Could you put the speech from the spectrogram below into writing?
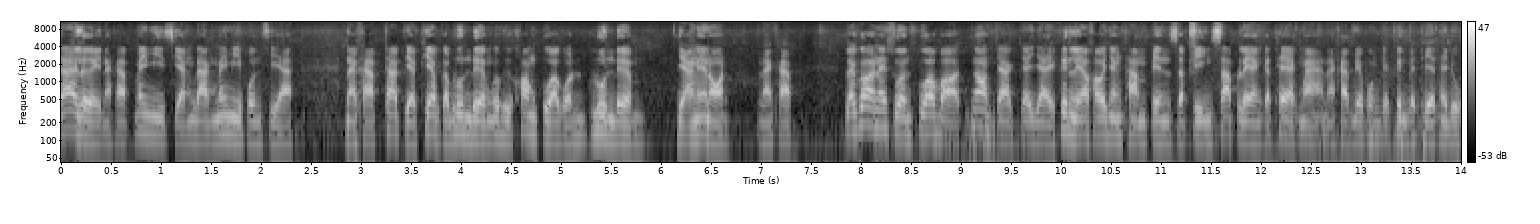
ได้เลยนะครับ ไม่มีเสียงดังไม่มีผลเสียนะครับ ถ้าเปรียบเทียบกับรุ่นเดิมก็คือคล่องตัวกว่ารุ่นเดิมอย่างแน่นอนนะครับ แล้วก็ในส่วนตัวเบาะนอกจากจะใหญ่ขึ้นแล้วเขายังทำเป็นสปริงซับแรงกระแทกมานะครับ เดี๋ยวผมจะขึ้นไปเทสให้ดู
